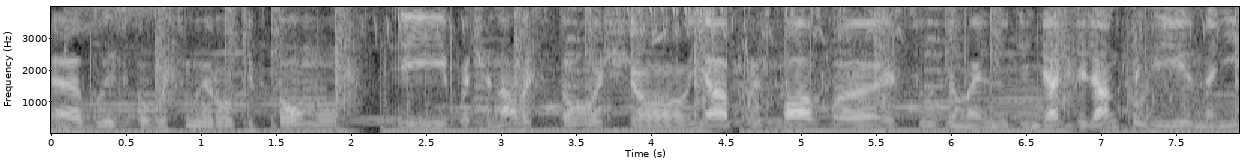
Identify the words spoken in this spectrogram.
е, близько 8 років тому, і починалось з того, що я придбав е, цю земельну ділянку, і на ній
